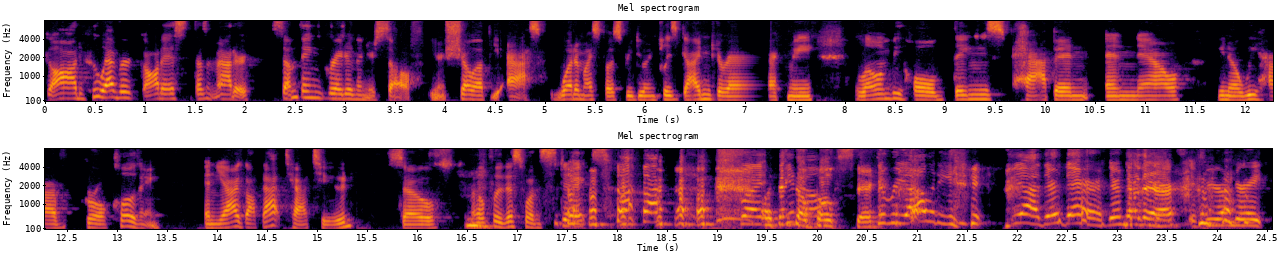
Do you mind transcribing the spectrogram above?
god whoever goddess doesn't matter something greater than yourself. You know, show up, you ask, what am I supposed to be doing? Please guide and direct me. Lo and behold, things happen. And now, you know, we have girl clothing. And yeah, I got that tattooed. So hmm. hopefully this one sticks. but I think you know, they'll both stick. The reality, yeah, they're there. They're, they're there. If you're under eight,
